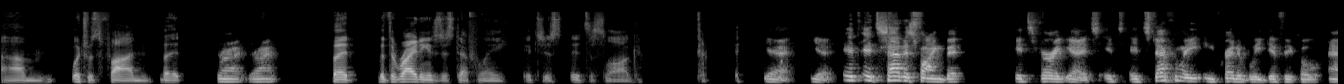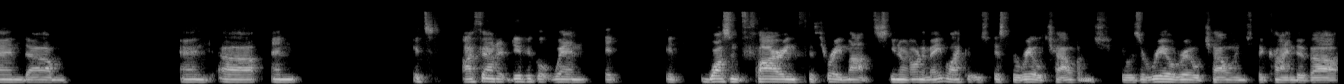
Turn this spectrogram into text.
um, which was fun. But right, right. But but the writing is just definitely it's just it's a slog yeah yeah it, it's satisfying but it's very yeah it's it's it's definitely incredibly difficult and um and uh and it's i found it difficult when it it wasn't firing for three months you know what i mean like it was just a real challenge it was a real real challenge to kind of uh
